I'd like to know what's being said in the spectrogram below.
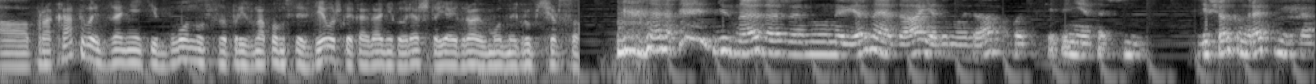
а, прокатывает за некий бонус при знакомстве с девушкой, когда они говорят, что я играю в модной группе Черсо? Не знаю даже. Ну, наверное, да. Я думаю, да, в какой-то степени это Девчонкам нравится музыка.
